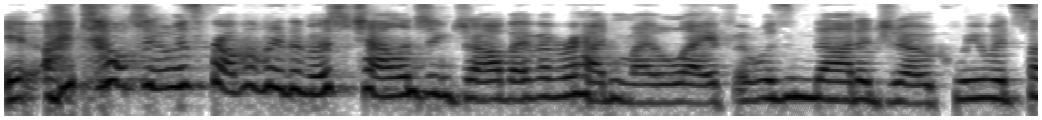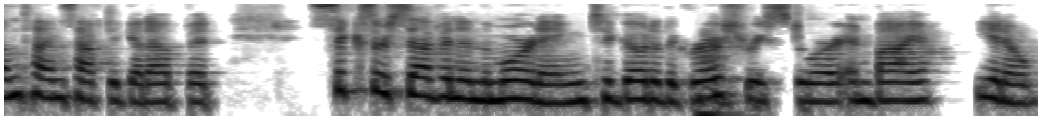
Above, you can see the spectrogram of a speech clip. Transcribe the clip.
it, I told you it was probably the most challenging job I've ever had in my life. It was not a joke. We would sometimes have to get up at six or seven in the morning to go to the grocery store and buy, you know,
